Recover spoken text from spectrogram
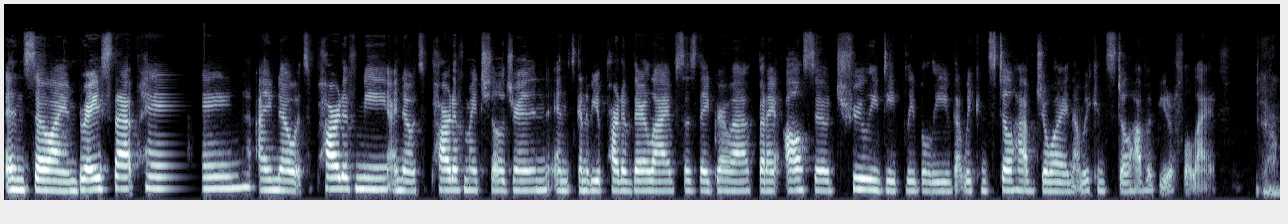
and so I embrace that pain. I know it's a part of me. I know it's a part of my children, and it's going to be a part of their lives as they grow up. But I also truly, deeply believe that we can still have joy and that we can still have a beautiful life. Yeah,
